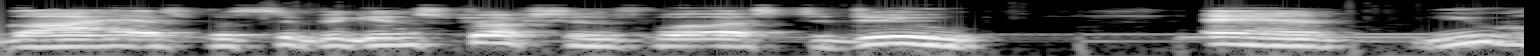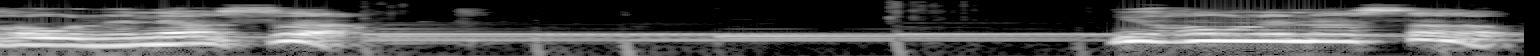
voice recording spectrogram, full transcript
God has specific instructions for us to do and you holding us up. You holding us up.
